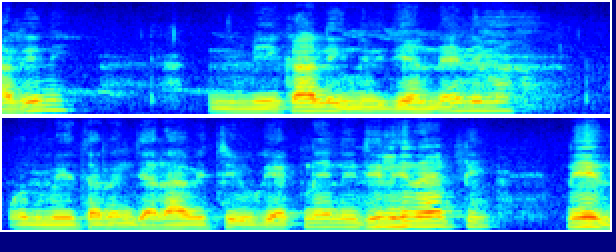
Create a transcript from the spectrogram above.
හරිනේ මේ කාලේ ඉන්න විදියක් නෑනේ මම මොකද මේ තරම් ජරා වෙච්ච යුගයක් නෑනේ ටෙලි නාට්‍ය. නේද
